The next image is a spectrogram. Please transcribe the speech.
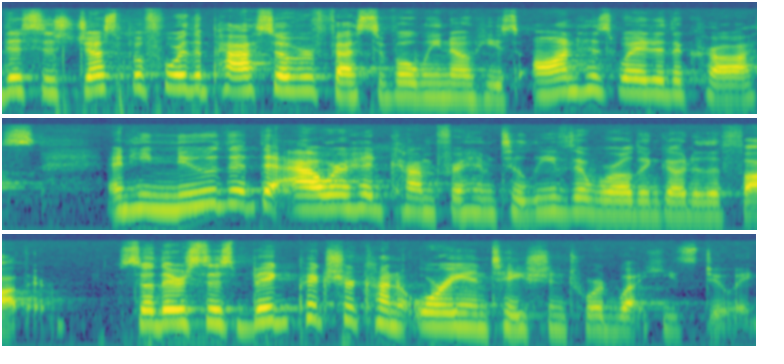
this is just before the Passover festival. We know he's on his way to the cross, and he knew that the hour had come for him to leave the world and go to the Father. So there's this big picture kind of orientation toward what he's doing.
